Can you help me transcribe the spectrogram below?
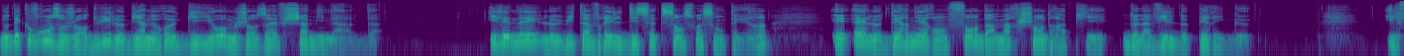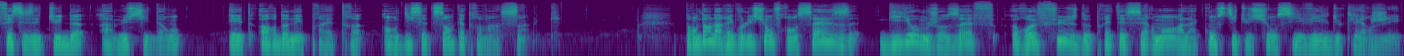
Nous découvrons aujourd'hui le bienheureux Guillaume Joseph Chaminade. Il est né le 8 avril 1761 et est le dernier enfant d'un marchand drapier de la ville de Périgueux. Il fait ses études à Mussidan et est ordonné prêtre en 1785. Pendant la Révolution française, Guillaume Joseph refuse de prêter serment à la constitution civile du clergé.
